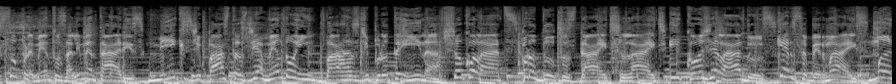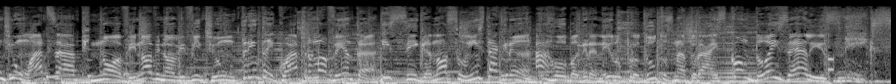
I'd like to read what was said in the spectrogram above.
suplementos alimentares, mix de pastas de amendoim, barras de proteína, chocolates, produtos diet, light e congelados. Quer saber mais? Mande um WhatsApp 99921 3490 e siga nosso Instagram, arroba Granelo Produtos Naturais com dois L's. Mix.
